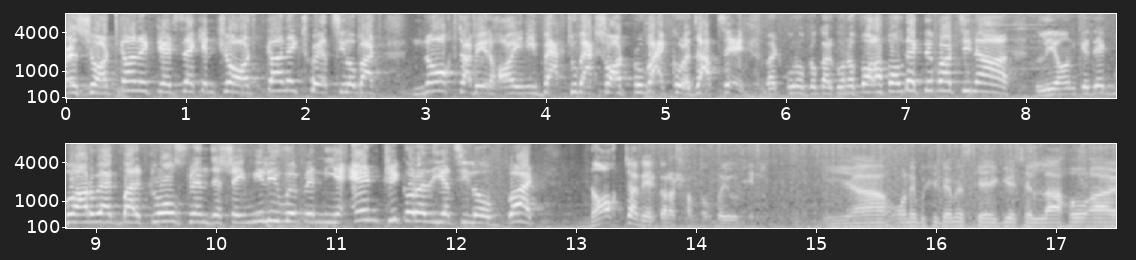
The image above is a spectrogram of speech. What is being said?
First shot connected second shot connect হয়েছিল বাট নকটা বের হয়নি। Back to back shot provide করে যাচ্ছে। বাট কোনো প্রকার কোনো ফলাফল দেখতে পাচ্ছি না। লিওনকে দেখব আরও একবার ক্লোজ রেঞ্জে সেই মিলি ওয়েপেন নিয়ে এন্ট্রি করে দিয়েছিল বাট নকটা বের করা সম্ভব হয়ে ওঠেনি। ইয়া অনেক বেশি ড্যামেজ খেয়ে গিয়েছে লাহো আর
